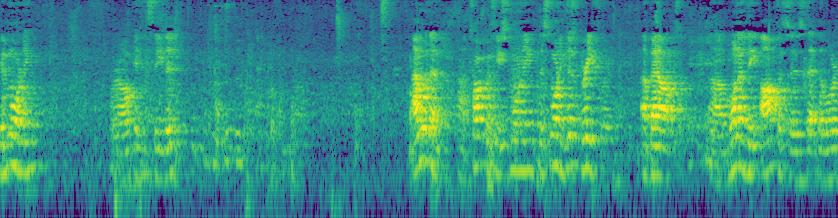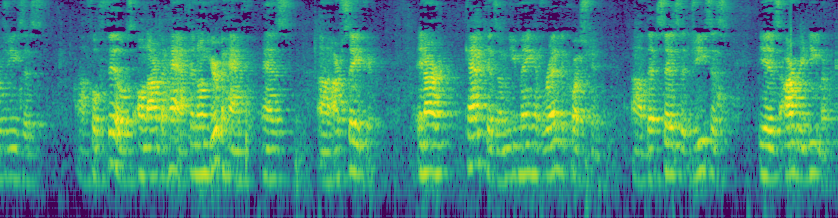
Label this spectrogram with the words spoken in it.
Good morning. We're all getting seated. I want to uh, talk with you this morning, this morning just briefly about uh, one of the offices that the Lord Jesus uh, fulfills on our behalf and on your behalf as uh, our Savior. In our catechism, you may have read the question uh, that says that Jesus is our Redeemer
